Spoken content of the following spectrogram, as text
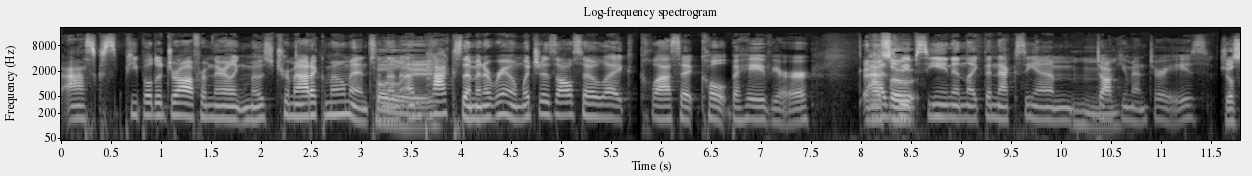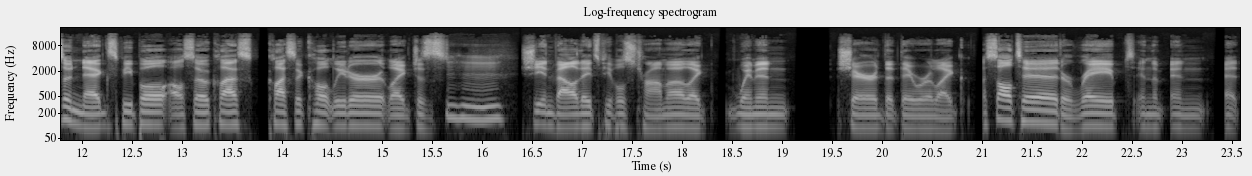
asks people to draw from their like most traumatic moments and then unpacks them in a room, which is also like classic cult behavior And as also, we've seen in like the NXIVM Mhm. documentaries. she also negs people. Also, class classic cult leader. Like just Mm-hmm. she invalidates people's trauma. Like women shared that they were like assaulted or raped in the in at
